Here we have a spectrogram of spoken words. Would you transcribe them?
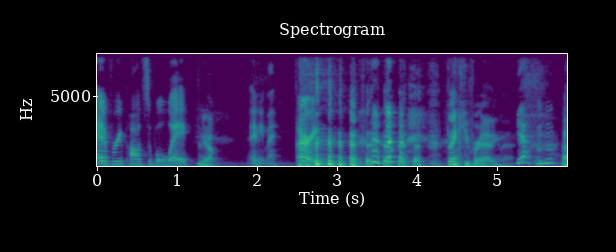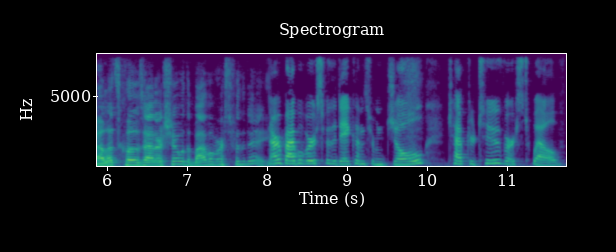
every possible way. Yeah. Anyway. All right. Thank you for adding that. yeah. mhm. Uh, let's close out our show with a Bible verse for the day. Our Bible verse for the day comes from Joel chapter 2 verse 12.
